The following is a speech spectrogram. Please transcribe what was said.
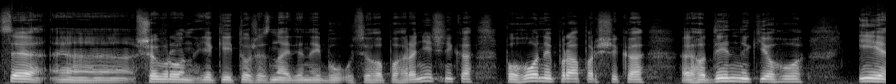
Це е, шеврон, який теж знайдений був у цього пограничника, погони прапорщика, е, годинник його. І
